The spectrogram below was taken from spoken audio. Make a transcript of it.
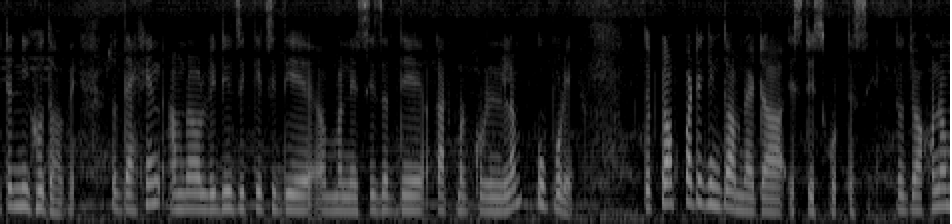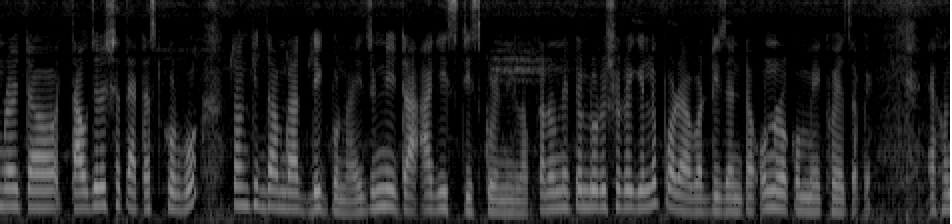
এটা নিখুঁত হবে। তো দেখেন আমরা অলরেডি যে কেচি দিয়ে মানে সিজার দিয়ে কাটমার্ক করে নিলাম উপরে। তো টপ পার্টে কিন্তু আমরা এটা স্টিচ করতেছি। তো যখন আমরা এটা ট্রাউজারের সাথে অ্যাটাচ করব, তখন কিন্তু আমরা আর দেখব না। এই জন্য এটা আগে স্টিচ করে নিলাম। কারণ এটা লড়ে সরে গেলে পরে আবার ডিজাইনটা অন্যরকম মেক হয়ে যাবে। এখন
